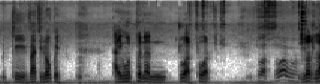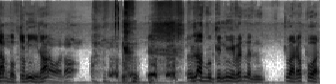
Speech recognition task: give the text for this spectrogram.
เมื่อกี้ว่าสิลกไปไถหุดเพิ่นนั่นจวดพวด ตรวจตัวรถ Lamborghini เนาะเนาะ รถลัมโบกินี่เพิ่นเป็นจวดแล้วพวด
